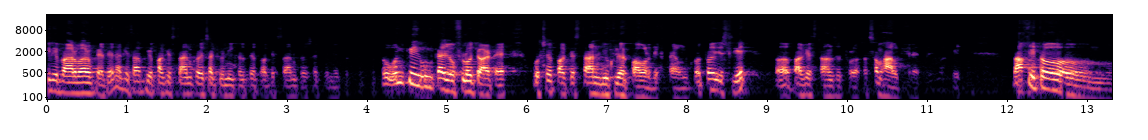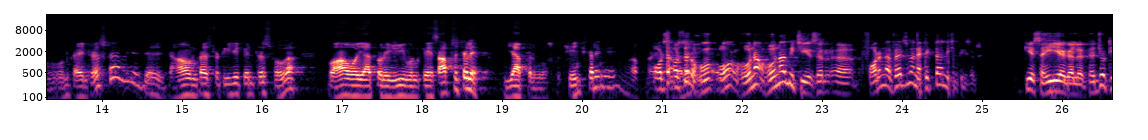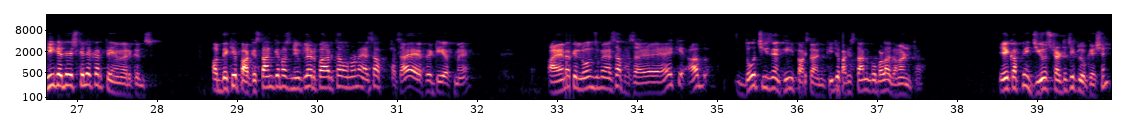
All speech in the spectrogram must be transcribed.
इसीलिए बार बार कहते हैं ना कि साहब ये पाकिस्तान को ऐसा क्यों नहीं करते पाकिस्तान को ऐसा क्यों नहीं करते? तो उनकी उनका जो फ्लो चार्ट है उसमें पाकिस्तान न्यूक्लियर पावर दिखता है उनको तो इसलिए पाकिस्तान से थोड़ा सा संभाल के रहते हैं बाकी। बाकी तो उनका इंटरेस्ट है जहाँ उनका स्ट्रेटेजिक इंटरेस्ट होगा वहाँ वो या तो रिजीम उनके हिसाब से चले या फिर वो उसको चेंज करेंगे अपना और सर, और सर हो, होना होना भी चाहिए सर फॉरेन अफेयर्स में नैतिकता नहीं चलती सर कि सही है गलत है जो ठीक है देश के लिए करते हैं अमेरिकन अब देखिए, पाकिस्तान के पास न्यूक्लियर पावर था, उन्होंने ऐसा फंसाया एफ़ में। आईएमएफ के लोन्स में ऐसा फंसाया है कि अब दो चीज़ें थी पाकिस्तान की, जो पाकिस्तान को बड़ा घमंड था। एक अपनी जियो स्ट्रेटेजिक लोकेशन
